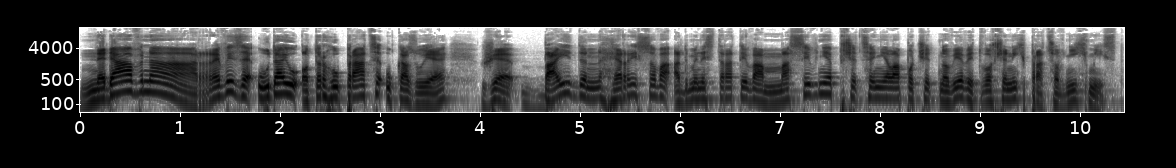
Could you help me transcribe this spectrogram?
Nedávná revize údajů o trhu práce ukazuje, že Biden-Harrisova administrativa masivně přecenila počet nově vytvořených pracovních míst.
